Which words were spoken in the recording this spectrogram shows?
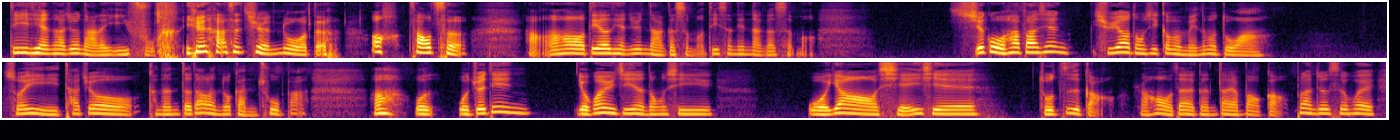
第一天他就拿了衣服，因为他是全裸的哦，超扯。好，然后第二天去拿个什么，第三天拿个什么，结果他发现需要东西根本没那么多啊，所以他就可能得到了很多感触吧。啊，我我决定有关于极简的东西，我要写一些逐字稿。然后我再跟大家报告，不然就是会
